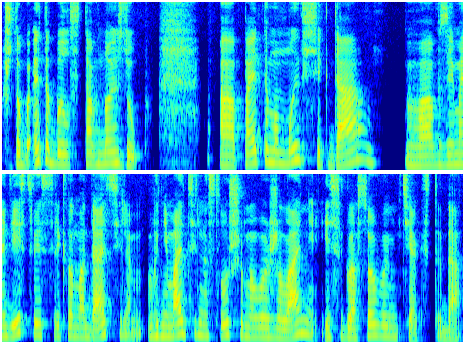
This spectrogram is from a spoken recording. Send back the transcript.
чтобы это был вставной зуб. А поэтому мы всегда во взаимодействии с рекламодателем, внимательно слушаем его желания и согласовываем тексты. Да.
